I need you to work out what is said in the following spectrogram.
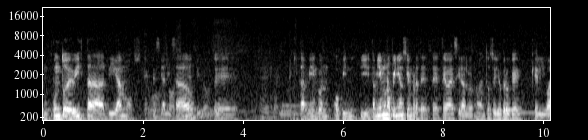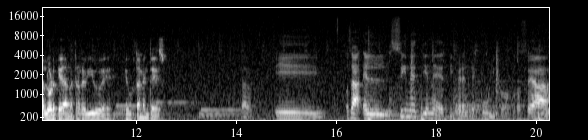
un punto de vista, digamos, especializado. Eh, eh, y también con y también una opinión siempre te, te, va a decir algo, ¿no? Entonces yo creo que, que el valor que da nuestra review es, es, justamente eso. Claro. Y o sea, el cine tiene diferentes públicos. O sea,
